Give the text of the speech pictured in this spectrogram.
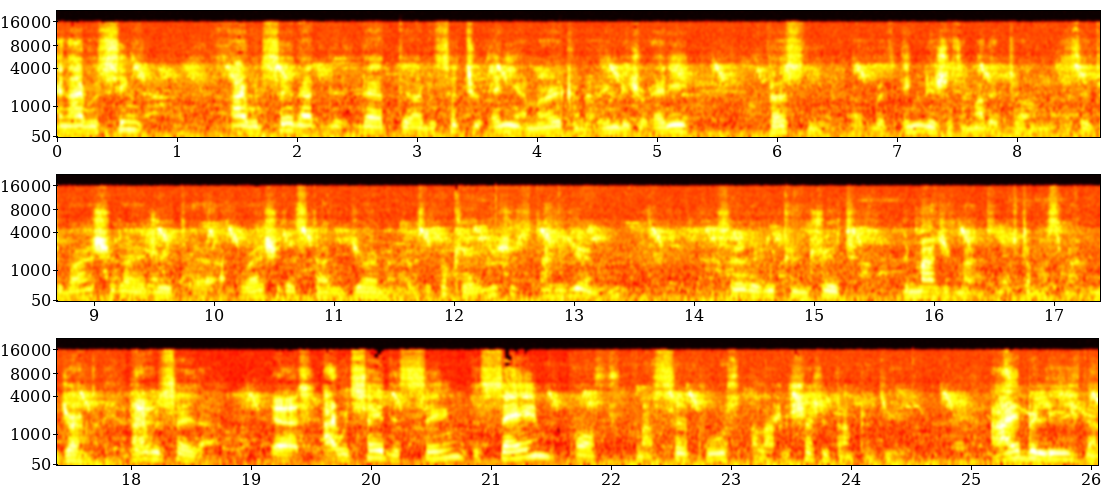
and I would think, I would say that that uh, I would say to any American or English or any person uh, with English as a mother tongue, I said, why should I read, uh, why should I study German? I would say, okay, you should study German so that you can read the Magic Mountain of Thomas Mann in Germany. I would say that. Yes. I would say the same, the same of Marcel Proust à la recherche du temps perdu. I believe that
